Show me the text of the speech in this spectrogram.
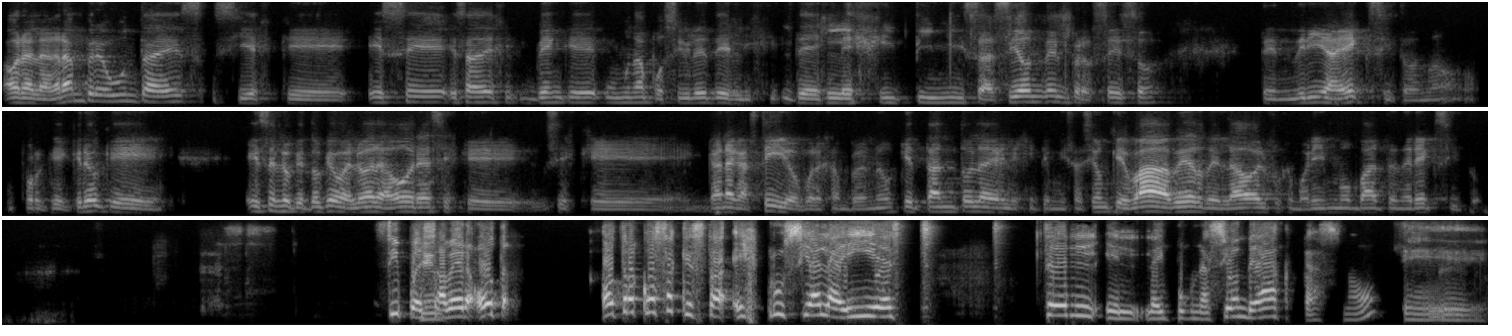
Ahora, la gran pregunta es si es que ese, esa ven que una posible deslegitimización del proceso tendría éxito, ¿no? Porque creo que eso es lo que toca evaluar ahora, si es que, si es que gana Castillo, por ejemplo, ¿no? ¿Qué tanto la deslegitimización que va a haber del lado del Fujimorismo va a tener éxito? Sí, pues a ver, otra, otra cosa que está, es crucial ahí es la impugnación de actas, ¿no? Eh,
